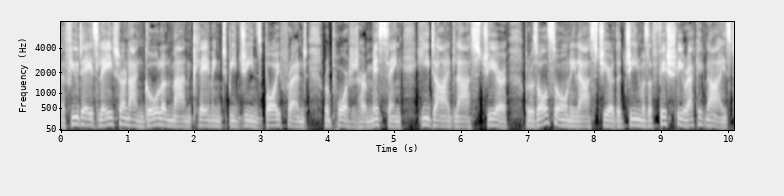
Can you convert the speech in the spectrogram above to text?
A few days later, an Angolan man claiming to be Jean's boyfriend reported her missing. He died last year, but it was also only last year that Jean was officially recognised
